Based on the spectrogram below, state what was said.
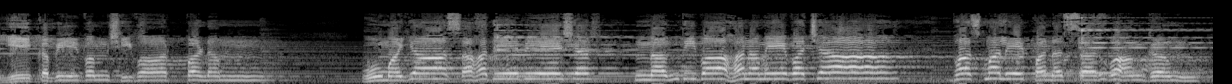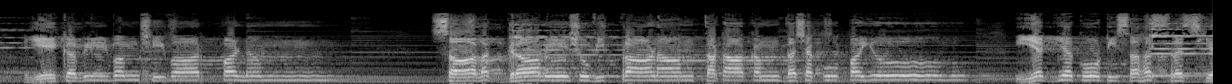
एकबिल्वम् शिवार्पणम् उमया सह देवेश नन्दिवाहनमेव च। भस्मलेपनः सर्वाङ्गम् एकबिल्वम् शिवार्पणम्। सालग्रामेषु विप्राणाम् तटाकम् दशकूपयोः। यज्ञकोटिसहस्रस्य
